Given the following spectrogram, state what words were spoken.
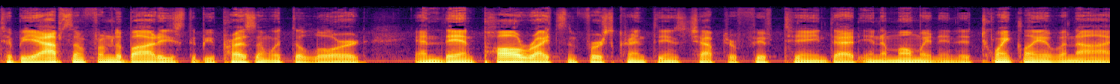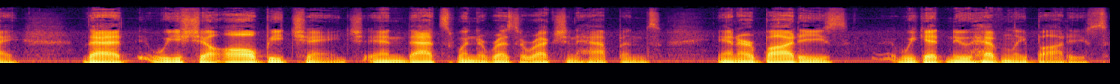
to be absent from the bodies, to be present with the Lord. And then Paul writes in 1 Corinthians chapter 15 that in a moment, in the twinkling of an eye, that we shall all be changed. And that's when the resurrection happens. And our bodies, we get new heavenly bodies.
